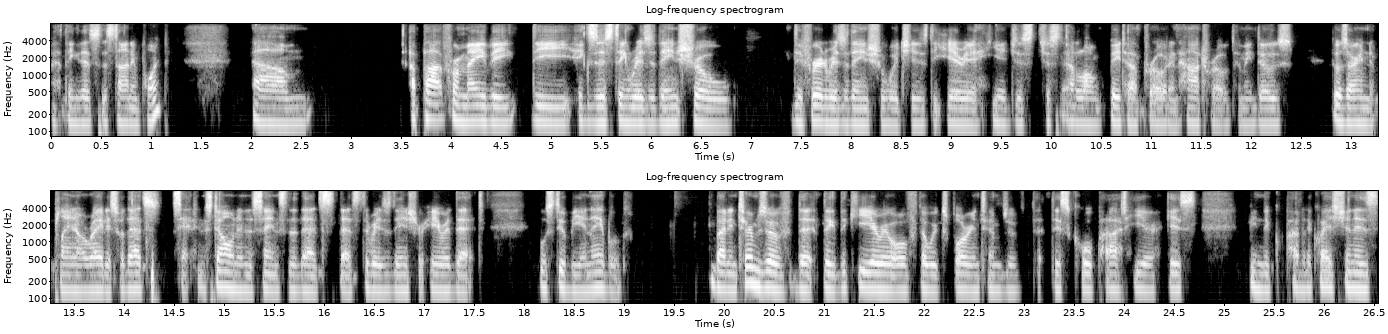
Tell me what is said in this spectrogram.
I think that's the starting point. Um, apart from maybe the existing residential, deferred residential, which is the area here just just along Bateup Road and Hart Road. I mean, those those are in the plan already, so that's set in stone in the sense that that's that's the residential area that will still be enabled. But in terms of the the, the key area of that we explore in terms of the, this core part here, I guess, being the part of the question is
